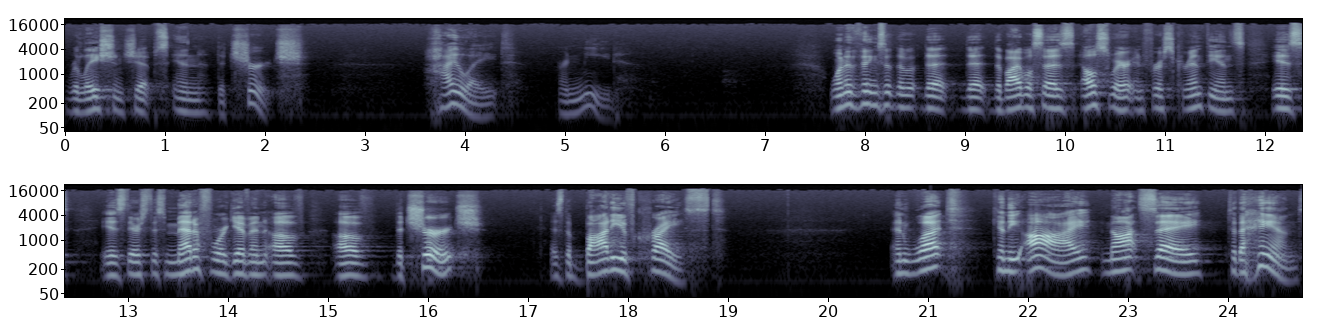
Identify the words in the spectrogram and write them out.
relationships in the church highlight our need. One of the things that the, that, that the Bible says elsewhere in 1 Corinthians is, is there's this metaphor given of, of the church as the body of Christ. And what can the eye not say to the hand?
